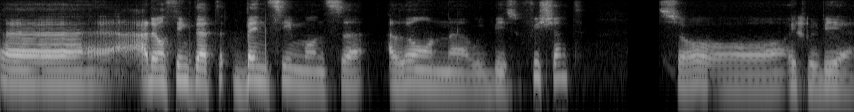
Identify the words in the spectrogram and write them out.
I don't think that Ben Simmons uh, alone will be sufficient. So it will be a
